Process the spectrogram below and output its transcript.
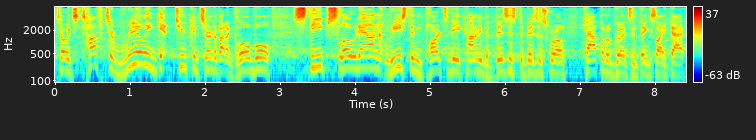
so it's tough to really get too concerned about a global steep slowdown, at least in parts of the economy, the business to business world, capital goods, and things like that.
